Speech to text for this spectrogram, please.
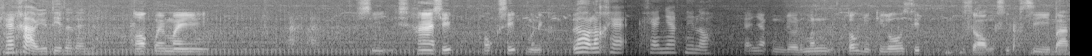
แค่ข่าวอยู่ตีตัวเดนออกใหม่ๆสี่ห้าสิบหกสิบมันนี่แล้วแล้วแค่แค่ยักษ์นี่เหรอแค่ยักษ์เดี๋ยวมันตกอยู่กิโลสิบสองสิบสี่บาท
